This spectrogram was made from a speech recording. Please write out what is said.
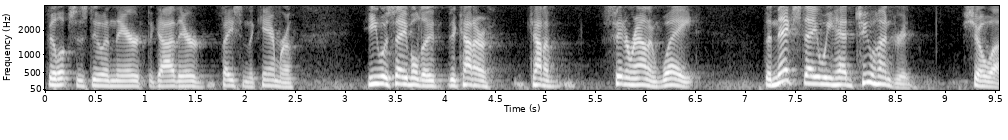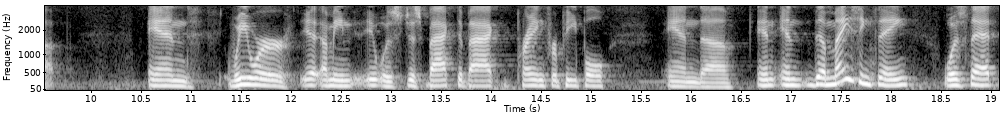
Phillips is doing there, the guy there facing the camera. He was able to, kind of kind of sit around and wait. The next day we had 200 show up. And we were, I mean, it was just back to back praying for people. And, uh, and, and the amazing thing was that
